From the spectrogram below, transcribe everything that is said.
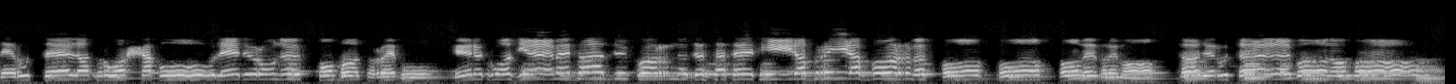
Des roussels à trois chapeaux, les deux ronds ne sont pas très beaux. Une troisième étape du corne de sa tête, il a pris la forme. Oh, oh, oh, mais vraiment, t'as des roussels, bon enfant.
